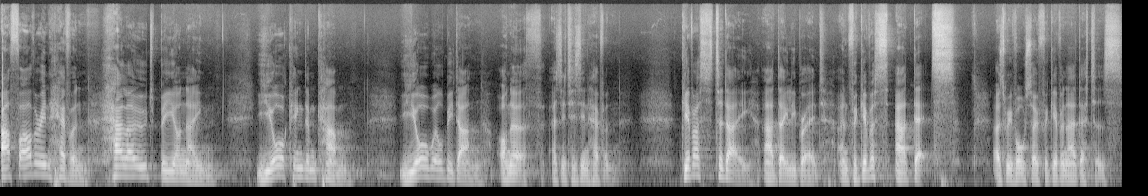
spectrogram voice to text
Our Father in heaven, hallowed be your name. Your kingdom come, your will be done on earth as it is in heaven. Give us today our daily bread and forgive us our debts as we've also forgiven our debtors.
